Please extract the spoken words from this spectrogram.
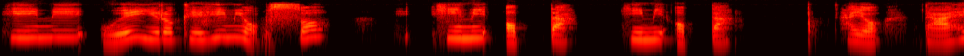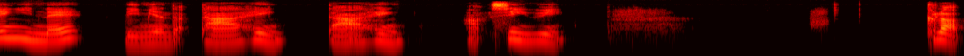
힘이왜이렇게힘이없어힘이없 다， 힘이없 다， 还有다행이네里面的다행다행啊，幸运。club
